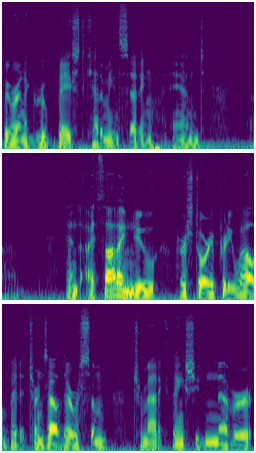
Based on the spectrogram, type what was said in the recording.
We were in a group based ketamine setting, and um, and I thought I knew her story pretty well, but it turns out there were some traumatic things she'd never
